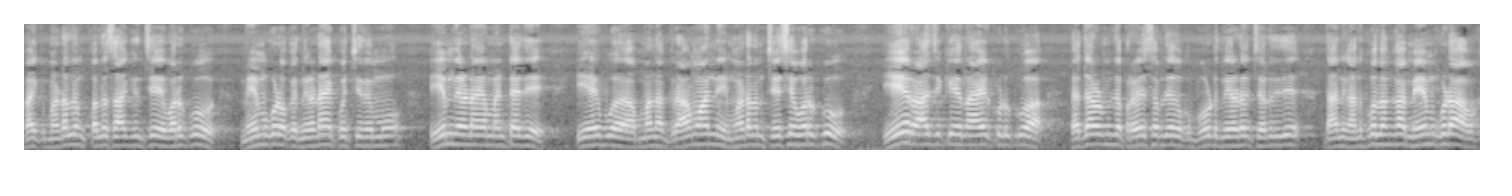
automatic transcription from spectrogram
మాకు మండలం కొనసాగించే వరకు మేము కూడా ఒక నిర్ణయానికి వచ్చినాము. ఏం నిర్ణయం అంటే అది ఏ మన గ్రామాన్ని మండలం చేసే వరకు ఏ రాజకీయ నాయకుడికి పెద్దవాడి మీద ప్రవేశం లేదు ఒక బోర్డు నేయడం జరిగింది. దానికి అనుకూలంగా మేము కూడా ఒక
